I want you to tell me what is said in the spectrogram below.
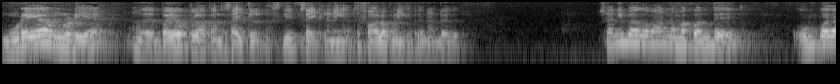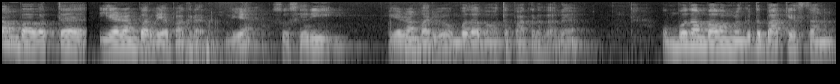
முறையாக உங்களுடைய அந்த பயோ கிளாக் அந்த சைக்கிள் ஸ்லீப் சைக்கிளை நீங்கள் வந்து ஃபாலோ பண்ணிக்கிறது நல்லது. சனி பகவான் நமக்கு வந்து ஒன்பதாம் பாவத்தை ஏழாம் பார்வையாக பார்க்குறாரு இல்லையா? ஸோ சரி ஏழாம் பார்வையோ ஒன்பதாம் பாவத்தை பார்க்குறதால ஒன்பதாம் பாவம்ங்கிறது பாக்கியஸ்தானம்.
